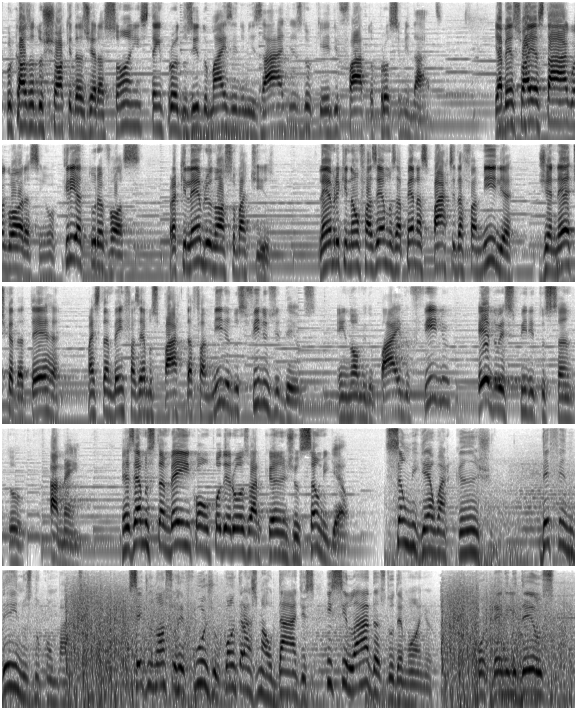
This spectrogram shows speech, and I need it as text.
por causa do choque das gerações, tem produzido mais inimizades do que de fato proximidade. E abençoai esta água agora, Senhor, criatura vossa, para que lembre o nosso batismo. Lembre que não fazemos apenas parte da família genética da terra, mas também fazemos parte da família dos filhos de Deus. Em nome do Pai, do Filho e do Espírito Santo. Amém. Rezemos também com o poderoso arcanjo São Miguel. São Miguel arcanjo, defendei-nos no combate. Sede o nosso refúgio contra as maldades e ciladas do demônio. Ordene-lhe Deus,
